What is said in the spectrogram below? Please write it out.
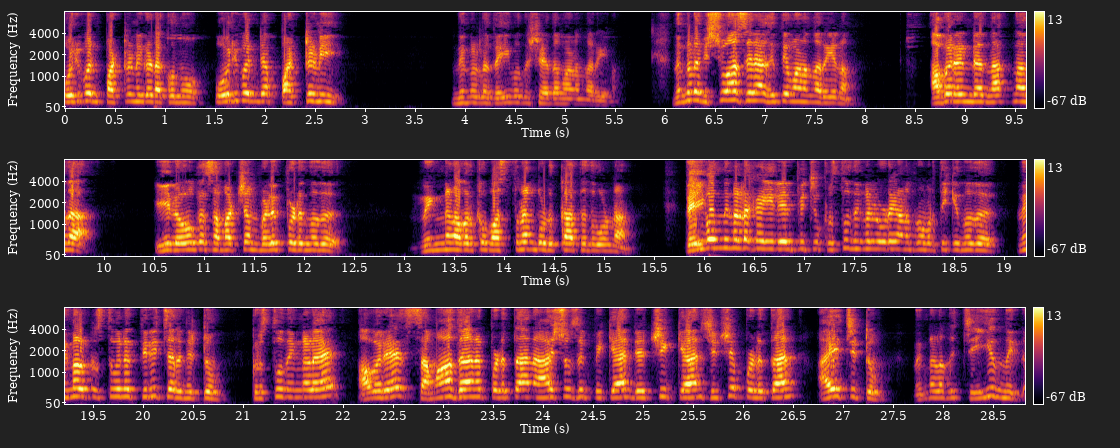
ഒരുവൻ പട്ടിണി കിടക്കുന്നു ഒരുവന്റെ പട്ടിണി നിങ്ങളുടെ ദൈവനിഷേധമാണെന്നറിയണം. നിങ്ങളുടെ വിശ്വാസരാഹിത്യമാണെന്നറിയണം. അവരെ നഗ്നത ഈ ലോക സമക്ഷം വെളിപ്പെടുന്നത് നിങ്ങൾ അവർക്ക് വസ്ത്രം കൊടുക്കാത്തത് കൊണ്ടാണ്. ദൈവം നിങ്ങളുടെ കയ്യിൽ ഏൽപ്പിച്ചു. ക്രിസ്തു നിങ്ങളിലൂടെയാണ് പ്രവർത്തിക്കുന്നത്. നിങ്ങൾ ക്രിസ്തുവിനെ തിരിച്ചറിഞ്ഞിട്ടും ക്രിസ്തു നിങ്ങളെ അവരെ സമാധാനപ്പെടുത്താൻ ആശ്വസിപ്പിക്കാൻ രക്ഷിക്കാൻ ശിക്ഷപ്പെടുത്താൻ അയച്ചിട്ടും നിങ്ങളത് ചെയ്യുന്നില്ല.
